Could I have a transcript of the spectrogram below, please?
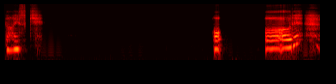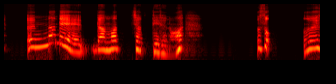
大好き。ああれ？なんで黙っちゃってるの？そそんなに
